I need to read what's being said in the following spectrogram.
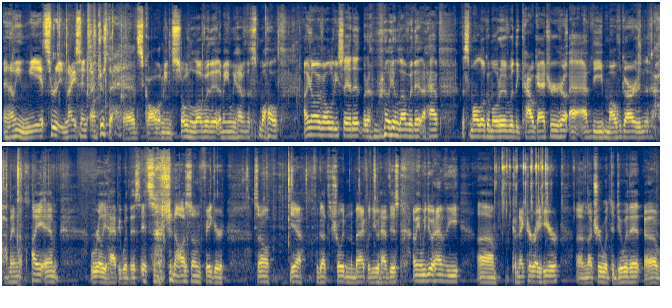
And I mean, it's really nice. And uh, just the head skull, I mean, so in love with it. I mean, we have the small, I know I've already said it, but I'm really in love with it. I have the small locomotive with the cow catcher at the mouth guard. And oh man, I am really happy with this. It's such an awesome figure. So, yeah, forgot to show it in the back, but you have this. I mean, we do have the um, connector right here. I'm not sure what to do with it. Uh,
